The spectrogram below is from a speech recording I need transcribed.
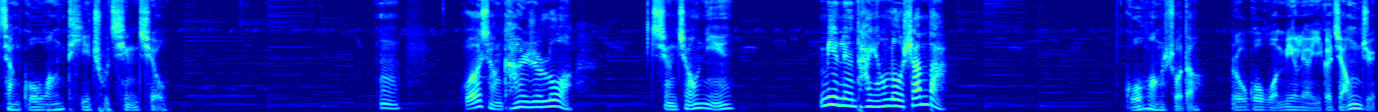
向国王提出请求：“嗯，我想看日落，请求您命令太阳落山吧。”国王说道：“如果我命令一个将军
